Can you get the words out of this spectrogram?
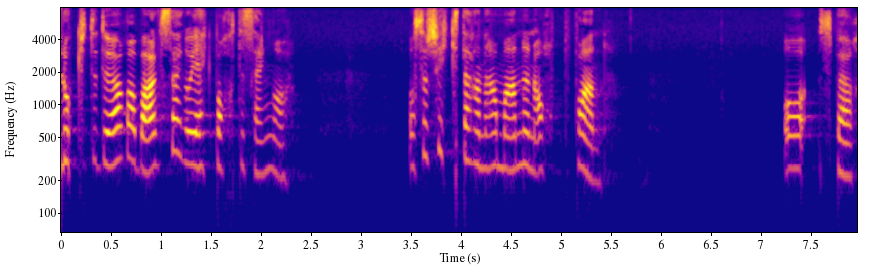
lukte døra bak seg og gikk bort til senga. Og Så kikket han her mannen opp på han og spør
